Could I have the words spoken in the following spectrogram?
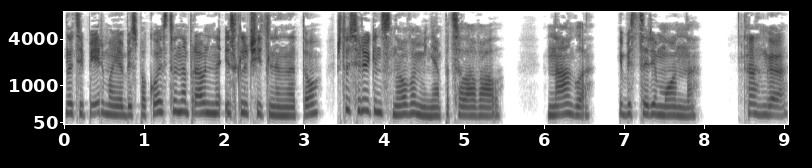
но теперь мое беспокойство направлено исключительно на то, что Серегин снова меня поцеловал. Нагло и бесцеремонно. Ага,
